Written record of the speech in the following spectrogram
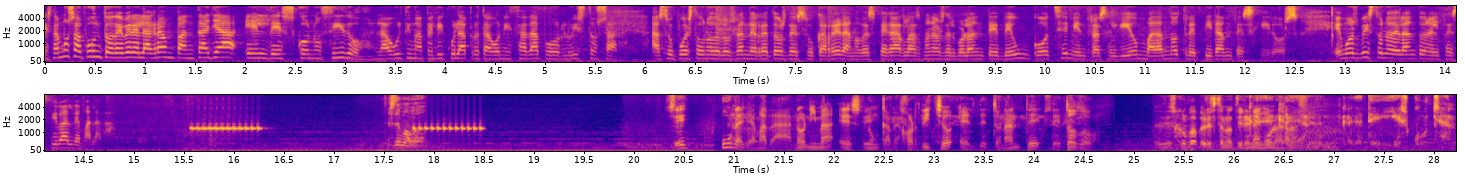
Estamos a punto de ver en la gran pantalla El desconocido, la última película protagonizada por Luis Tosar. Ha supuesto uno de los grandes retos de su carrera, no despegar las manos del volante de un coche mientras el guion va dando trepidantes giros. Hemos visto un adelanto en el Festival de Málaga. ¿Es de Málaga? ¿Sí? Una llamada anónima es, nunca mejor dicho, el detonante de todo. Disculpa, pero esto no tiene ninguna calla, gracia. Cállate y escucha.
